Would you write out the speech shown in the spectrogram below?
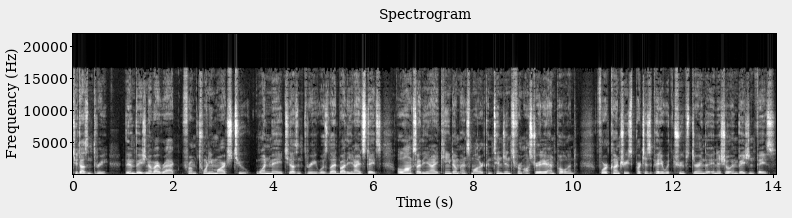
2003. The invasion of Iraq from 20 March to 1 May 2003 was led by the United States, alongside the United Kingdom and smaller contingents from Australia and Poland. Four countries participated with troops during the initial invasion phase.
